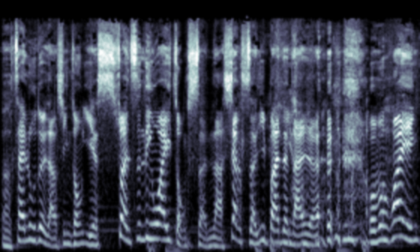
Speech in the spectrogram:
呃，在陆队长心中也算是另外一种神啦，像神一般的男人。我们欢迎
